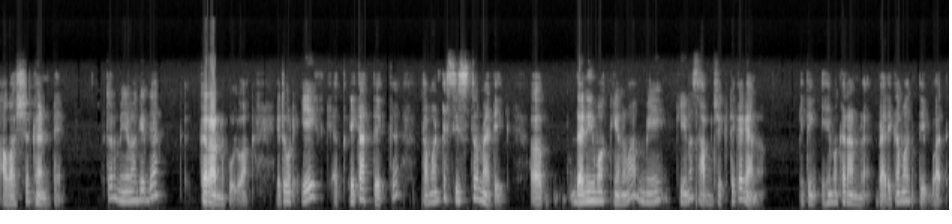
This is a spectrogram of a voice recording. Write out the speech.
අවශ්‍ය content. එතකොට මේ වගේ දෙයක් කරන්න පුළුවන්. එතකොට ඒ එකත් එක්ක තමන්ට සිස්ටමැටික් දැනීමක් යනවා මේ කියන සබ්ජෙක්ට් එක ගැන. ඉතින් එහෙම කරන්න බැරිකමක් තිබ්බත්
